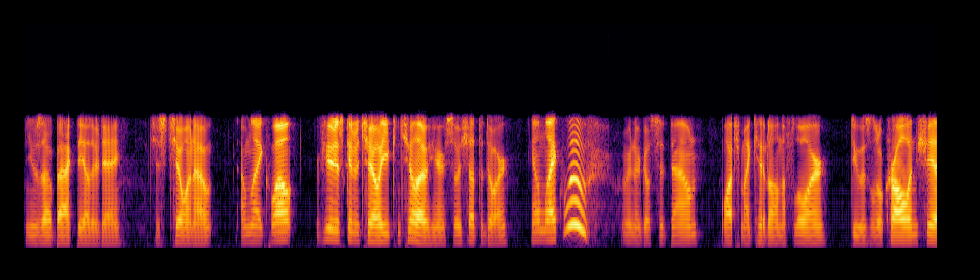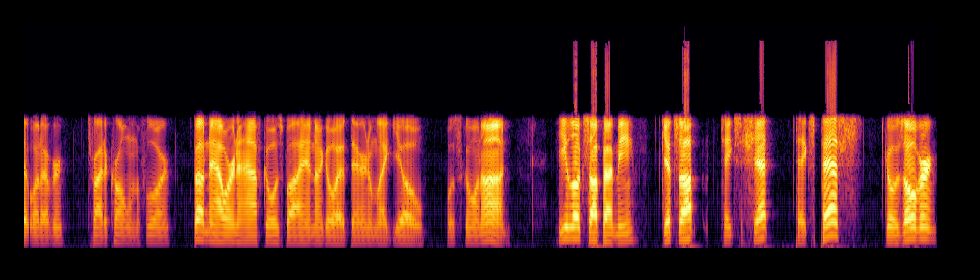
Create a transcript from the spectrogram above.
he was out back the other day, just chilling out. I'm like, well, if you're just gonna chill, you can chill out here. So I shut the door. And I'm like, woo, I'm gonna go sit down, watch my kid on the floor, do his little crawling shit, whatever. Try to crawl on the floor. About an hour and a half goes by, and I go out there, and I'm like, yo, what's going on? He looks up at me, gets up, takes a shit, takes a piss, goes over,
